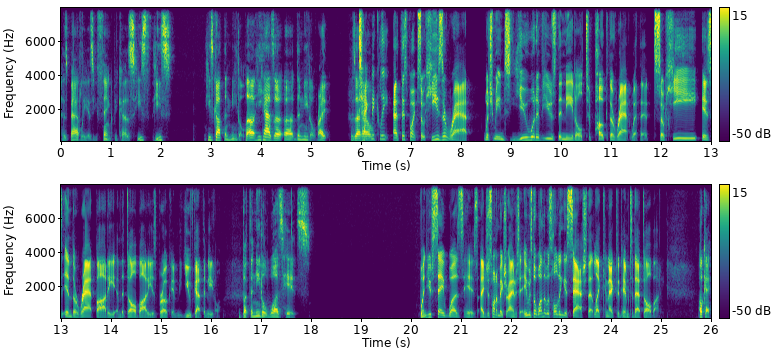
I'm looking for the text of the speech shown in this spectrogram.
as badly as you think because he's he's he's got the needle. Uh, he has a uh, the needle, right? Is that how? Technically, at this point, so he's a rat, which means you would have used the needle to poke the rat with it. So he is in the rat body and the doll body is broken. You've got the needle. But the needle was his. When you say was his, I just want to make sure I understand. It was the one that was holding his sash that like connected him to that doll body. Okay,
